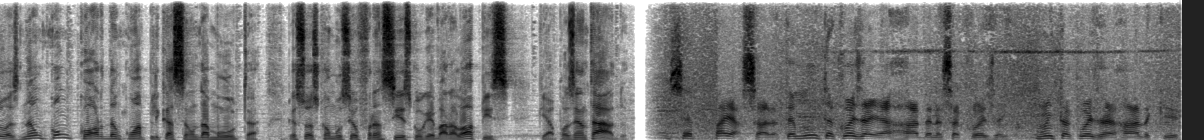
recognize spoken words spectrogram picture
pessoas não concordam com a aplicação da multa. Pessoas como o seu Francisco Guevara Lopes, que é aposentado. Isso é palhaçada, tem muita coisa errada nessa coisa aí. Muita coisa errada que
